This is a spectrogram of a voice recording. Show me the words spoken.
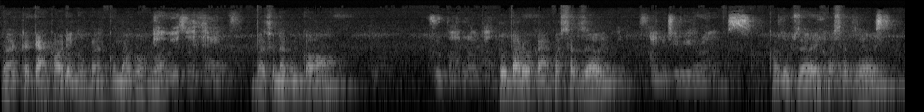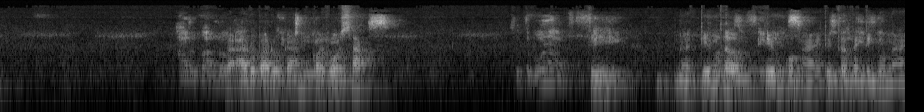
và tất cả cõi địa ngục đó cũng bao gồm luôn và chúng ta cũng có Rupa có sắc giới, có dục giới, có sắc giới. Và Arupa có vô sắc. Thì à, tiếng thơm, tiếng của ngài, tiếng thơm thanh tịnh của ngài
